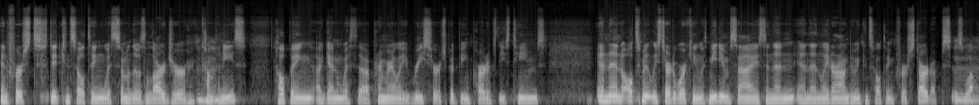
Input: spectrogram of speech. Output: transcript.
and first did consulting with some of those larger mm-hmm. companies, helping again with uh, primarily research, but being part of these teams. And then ultimately started working with medium sized and then and then later on doing consulting for startups as mm. well.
